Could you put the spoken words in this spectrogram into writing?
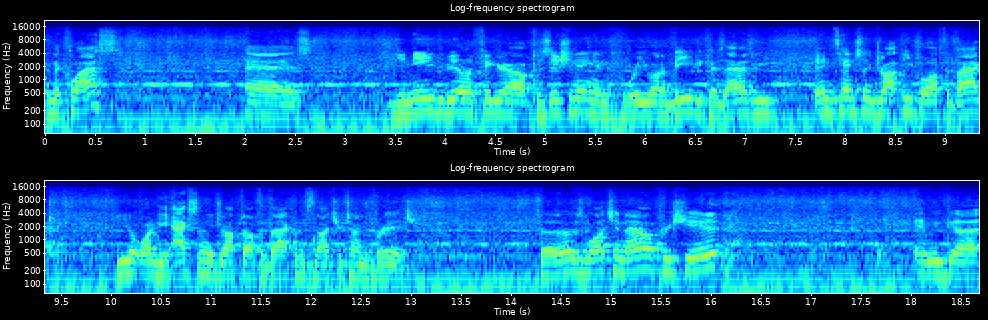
in the class, as you need to be able to figure out positioning and where you want to be because as we intentionally drop people off the back, you don't want to be accidentally dropped off the back when it's not your time to bridge. So those watching now, appreciate it. And we've got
